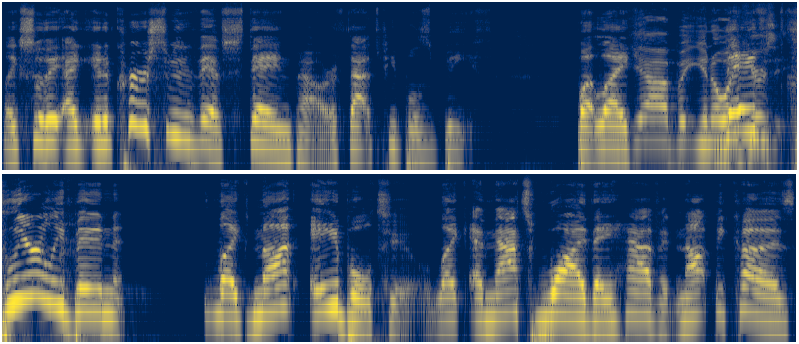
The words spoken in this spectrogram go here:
Like so, they I, it occurs to me that they have staying power if that's people's beef. But like Yeah, but you know what? they've Here's clearly been like not able to like and that's why they haven't not because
